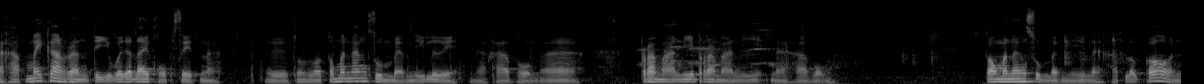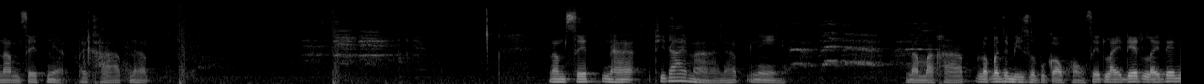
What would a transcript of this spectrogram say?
นะครับ ไม่การันตีว่าจะได้ครบเซตนะเออต้องเราต้องมานั่งสุ่มแบบนี้เลยนะครับผมอ่าประมาณนี้ประมาณนี้นะครับผม ต้องมานั่งสุ่มแบบนี้นะครับ แล้วก็นำเซตเนี่ยไปคราฟนะครับนำเซตนะฮะที่ได้มานะครับนี่ นำมาครับแล้วก็จะมีส่วนประกอบของเซตไลเดนไลเดน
